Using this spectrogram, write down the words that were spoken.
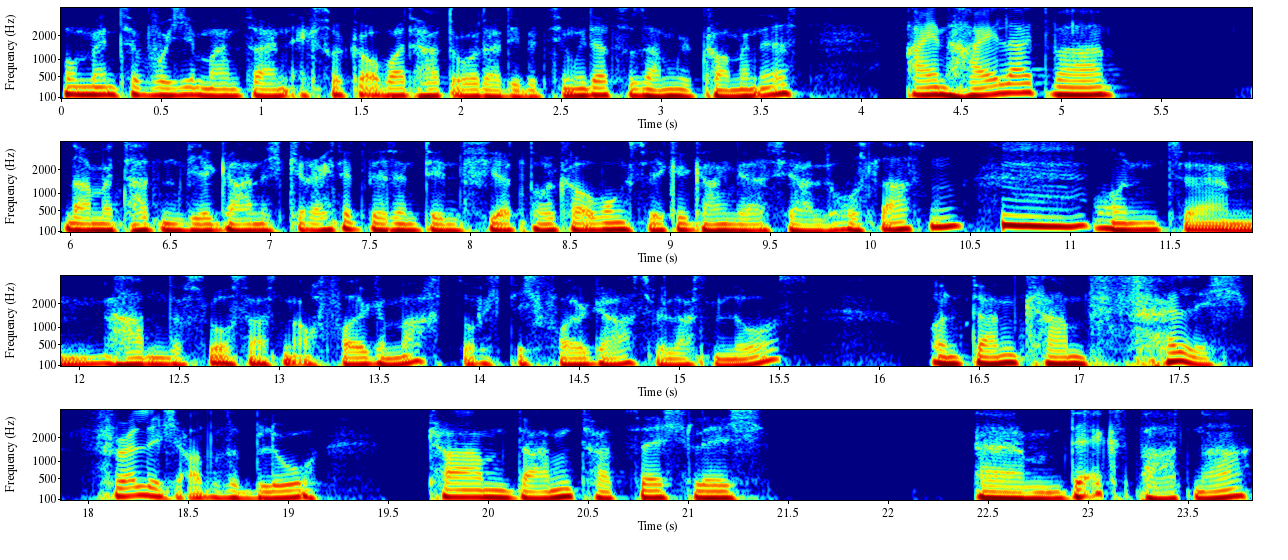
Momente, wo jemand seinen Ex rückerobert hat oder die Beziehung wieder zusammengekommen ist. Ein Highlight war, damit hatten wir gar nicht gerechnet, wir sind den vierten Rückeroberungsweg gegangen, der ist ja Loslassen Mhm. und ähm, haben das Loslassen auch voll gemacht, so richtig Vollgas, wir lassen los. Und dann kam völlig, völlig out of the blue, kam dann tatsächlich ähm, der Ex-Partner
